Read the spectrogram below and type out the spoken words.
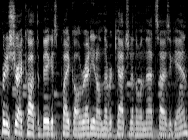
Pretty sure I caught the biggest pike already and I'll never catch another one that size again.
